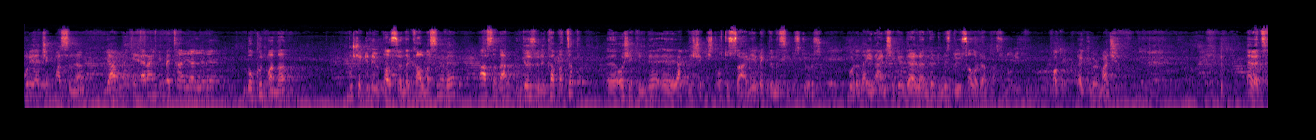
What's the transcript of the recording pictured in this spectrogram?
buraya çıkmasını, yandaki herhangi materyallere dokunmadan bu şekilde bir pozisyonda kalmasını ve hastadan gözünü kapatıp e, o şekilde e, yaklaşık işte 30 saniye beklemesini istiyoruz. Burada da yine aynı şekilde değerlendirdiğimiz duysal oryantasyon oluyor. Okay, thank you very much. Evet,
